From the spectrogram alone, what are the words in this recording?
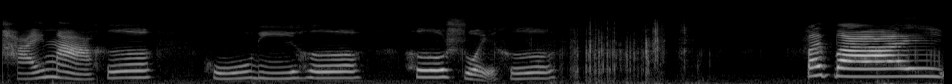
海马喝，狐狸喝，喝水喝。拜拜，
